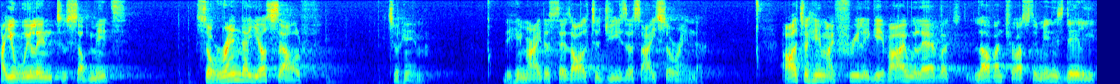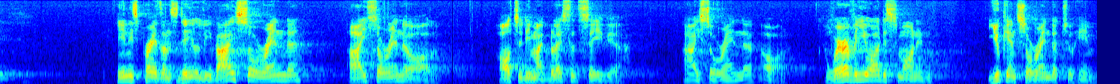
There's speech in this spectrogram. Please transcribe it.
are you willing to submit? Surrender yourself to Him. The hymn writer says, All to Jesus I surrender. All to Him I freely give. I will ever love and trust Him in His daily, in His presence daily live. I surrender I surrender all. All to thee, my blessed Savior, I surrender all. Wherever you are this morning, you can surrender to Him.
